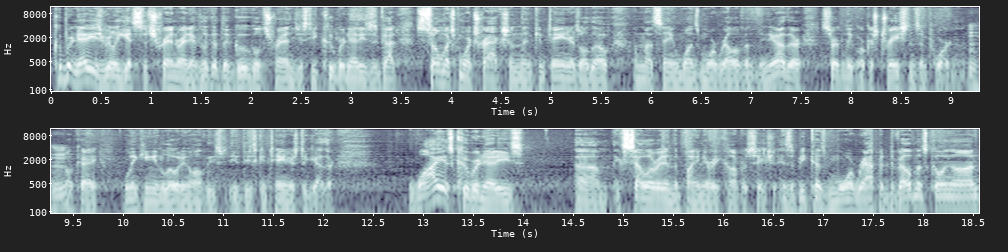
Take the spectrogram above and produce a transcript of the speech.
Kubernetes really gets the trend right now. If you look at the Google trends, you see Kubernetes has got so much more traction than containers. Although I'm not saying one's more relevant than the other. Certainly, orchestration is important. Okay, linking and loading all these these containers together. Why is Kubernetes um, accelerating the binary conversation? Is it because more rapid development's going on,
